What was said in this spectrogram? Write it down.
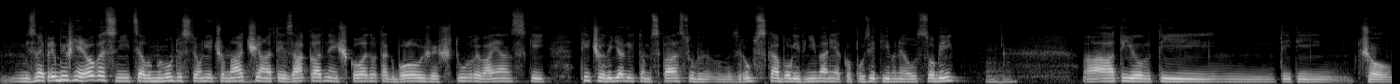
my sme približne rovesníci, alebo možno ste o niečo mladší, ale na tej základnej škole to tak bolo, že Štúr, Vajanský, tí, čo videli v tom spásu z Ruska, boli vnímaní ako pozitívne osoby. Mm-hmm a tí, tí, tí, tí čo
